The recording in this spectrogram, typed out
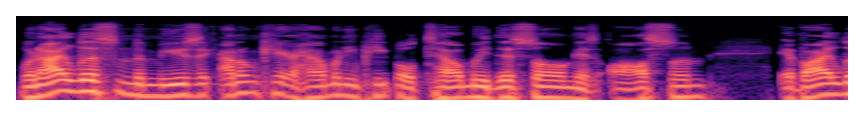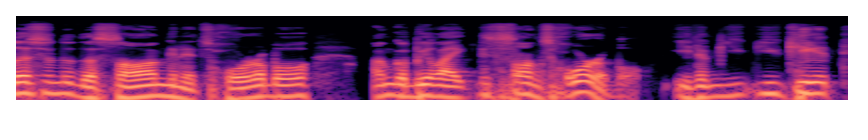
when I listen to music, I don't care how many people tell me this song is awesome. If I listen to the song and it's horrible, I'm gonna be like, this song's horrible. You know, you, you can't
